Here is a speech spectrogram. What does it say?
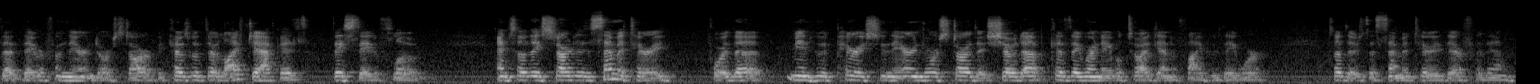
that they were from the Arandora Star because with their life jackets, they stayed afloat. And so they started a cemetery for the men who had perished in the Arandora Star that showed up because they weren't able to identify who they were. So there's a cemetery there for them.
